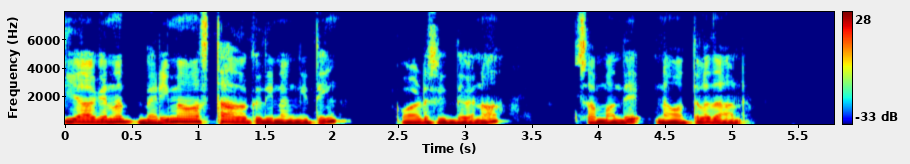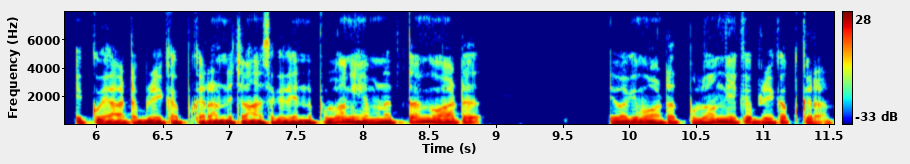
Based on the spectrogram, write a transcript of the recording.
තියාගෙනත් බැරිම අවස්ථාවක දිනං ඉතින් වාට සිද්ධ වෙනවා සම්බන්ධය නවත්තල දාන්න. එක් ඔයාට බ්‍රේකප් කරන්න චාසක දෙන්න පුළුවන්. හෙමනත්තං වාට ඒවගේ මටත් පුළුවන් ඒක බ්‍රේකප් කරන්න.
